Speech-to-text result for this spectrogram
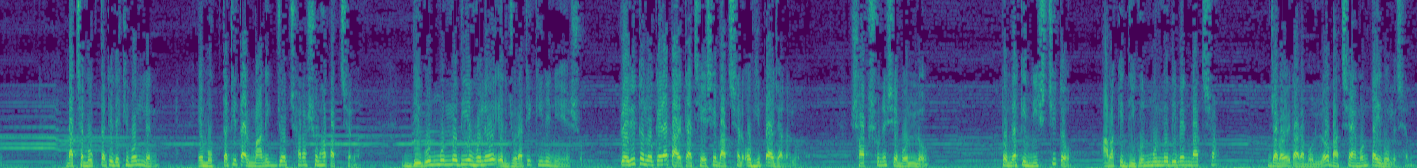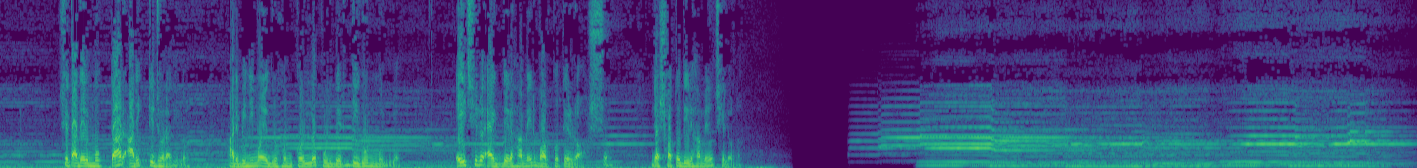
বাচ্চা মুক্তাটি দেখে বললেন, এ মুক্তাটি তার মানিক জোর ছাড়া শোভা পাচ্ছে না। দ্বিগুণ মূল্য দিয়ে হলেও এর জোড়াটি কিনে নিয়ে এসো। প্রেরিত লোকেরা তার কাছে এসে বাদশার অভিপ্রায় জানাল। সব শুনে সে বলল, তোমরা কি নিশ্চিত আমাকে দ্বিগুণ মূল্য দিবেন বাদশাহ জবাবে তারা বলল বাদশাহ এমনটাই বলেছেন। সে তাদের মুক্তার আরেকটি জোড়া দিল, আর বিনিময়ে গ্রহণ করল পূর্বের দ্বিগুণ মূল্য। এই ছিল এক দেড় হামের বরকতের রহস্য, যা শত দীর্হামেও ছিল না।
